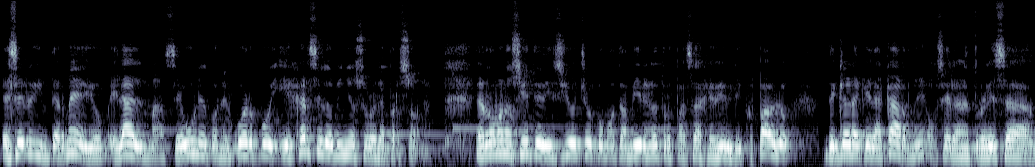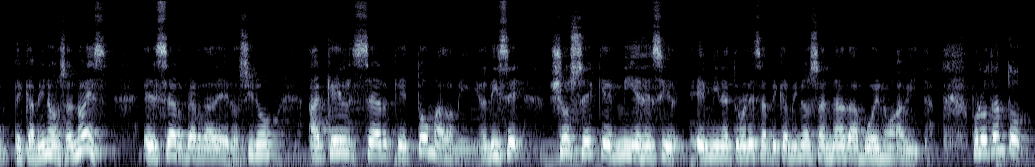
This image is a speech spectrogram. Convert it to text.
el ser intermedio, el alma, se une con el cuerpo y ejerce dominio sobre la persona. En Romanos 7, 18, como también en otros pasajes bíblicos, Pablo declara que la carne, o sea, la naturaleza pecaminosa, no es el ser verdadero, sino aquel ser que toma dominio. Dice, yo sé que en mí, es decir, en mi naturaleza pecaminosa, nada bueno habita. Por lo tanto,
